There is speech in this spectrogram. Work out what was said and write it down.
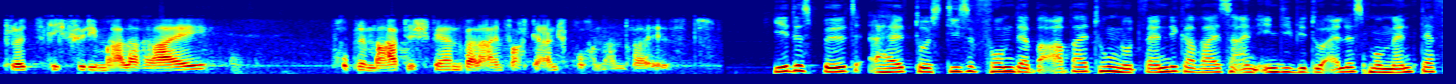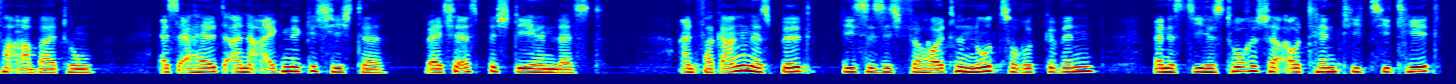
plötzlich für die Malerei problematisch werden, weil einfach der Anspruch ein anderer ist. Jedes Bild erhält durch diese Form der Bearbeitung notwendigerweise ein individuelles Moment der Verarbeitung. Es erhält eine eigene Geschichte, welche es bestehen lässt. Ein vergangenes Bild ließe sich für heute nur zurückgewinnen, wenn es die historische Authentizität,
